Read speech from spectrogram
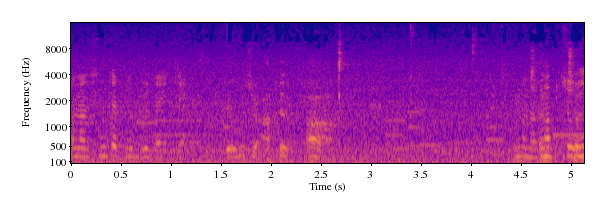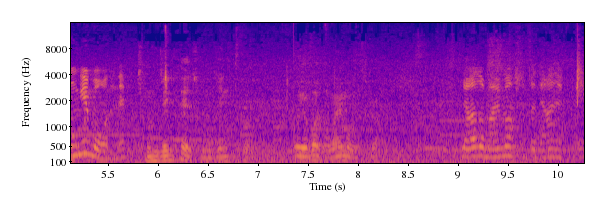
아, 나 진짜 배부르다, 이제. 여기 저 앞에 아 아, 나밥 좋은 게 먹었네. 전쟁터야 전쟁터 어 여보 더 많이 먹었어 내가 더 많이 먹었을 때 내가 낼게.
